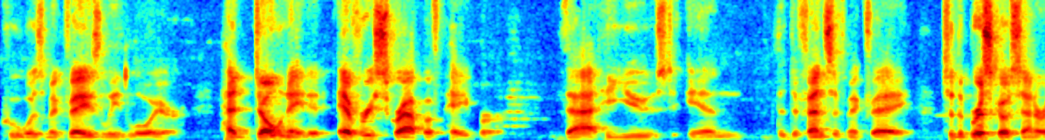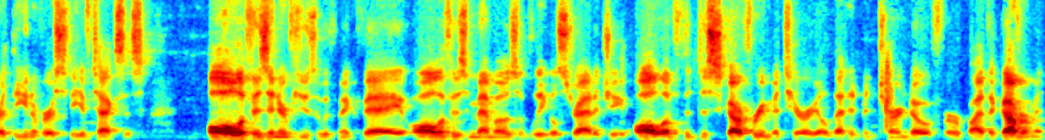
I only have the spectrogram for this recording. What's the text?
who was McVeigh's lead lawyer, had donated every scrap of paper that he used in the defense of McVeigh to the Briscoe Center at the University of Texas. All of his interviews with McVeigh, all of his memos of legal strategy, all of the discovery material that had been turned over by the government.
